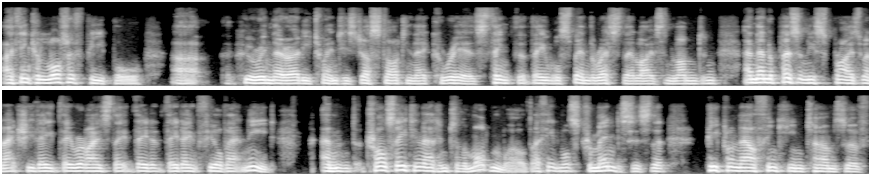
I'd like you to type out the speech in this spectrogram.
I think a lot of people uh, who are in their early 20s just starting their careers think that they will spend the rest of their lives in London and then are pleasantly surprised when actually they, they realize they, they, they don't feel that need. And translating that into the modern world, I think what's tremendous is that people are now thinking in terms of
